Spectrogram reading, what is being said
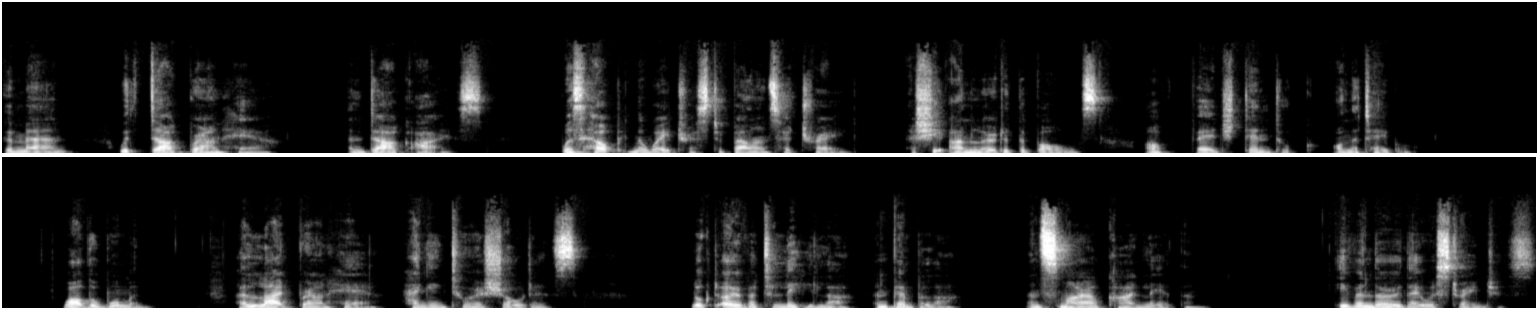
The man, with dark brown hair and dark eyes, was helping the waitress to balance her tray as she unloaded the bowls of veg tentuk on the table. While the woman, her light brown hair hanging to her shoulders, looked over to Lihila and Pempala and smiled kindly at them, even though they were strangers.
